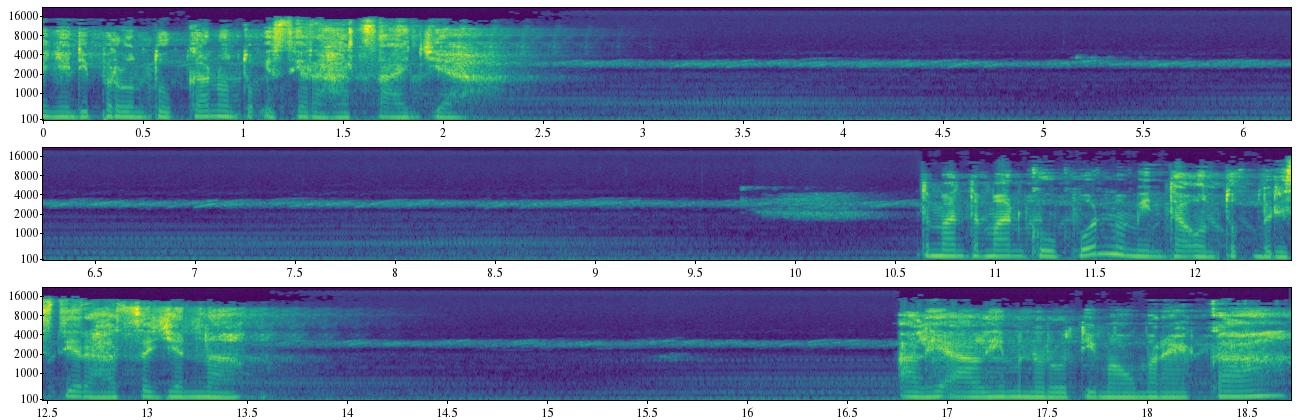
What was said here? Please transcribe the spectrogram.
hanya diperuntukkan untuk istirahat saja. Teman-temanku pun meminta untuk beristirahat sejenak. Alih-alih menuruti mau mereka,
